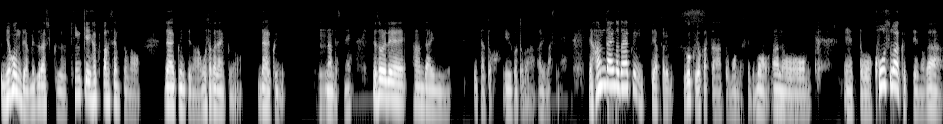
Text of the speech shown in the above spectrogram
日本では珍しく近系100%の大学院っていうのが大阪大学の大学院うんなんですね。で、それで阪大に行ったということがありますね。で、阪大の大学院行ってやっぱりすごく良かったなと思うんですけども、あの、えっと、コースワークっていうのが、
